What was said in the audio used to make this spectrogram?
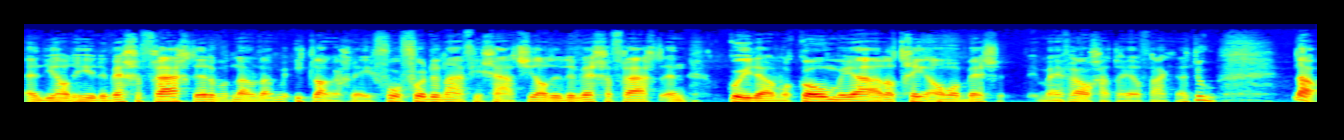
En die hadden hier de weg gevraagd. Hè, dat was nou, nou iets langer geleden. Voor, voor de navigatie hadden de weg gevraagd. En kon je daar wel komen? Ja, dat ging allemaal best. Mijn vrouw gaat er heel vaak naartoe. Nou,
